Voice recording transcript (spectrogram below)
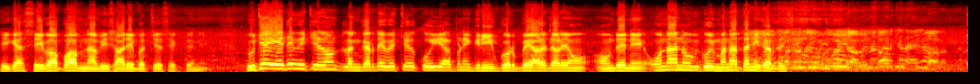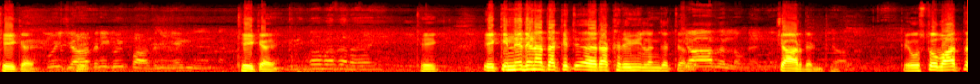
ਠੀਕ ਹੈ ਸੇਵਾ ਭਾਵਨਾ ਵੀ ਸਾਰੇ ਬੱਚੇ ਸਿੱਖਦੇ ਨੇ। ਦੂਜਾ ਇਹਦੇ ਵਿੱਚ ਜਦੋਂ ਲੰਗਰ ਦੇ ਵਿੱਚ ਕੋਈ ਆਪਣੇ ਗਰੀਬ ਗੁਰਬੇ ਵਾਲੇ ਦੁਆਲੇ ਆਉ- ਆਉਂਦੇ ਨੇ ਉਹਨਾਂ ਨੂੰ ਵੀ ਕੋਈ ਮਨਾ ਤਾਂ ਨਹੀਂ ਕਰਦੇ? ਕੋਈ ਆਵੇ ਸਭ ਨੂੰ ਖੁੱਲਾ ਲੰਗਰ ਠੀਕ ਹੈ। ਕੋਈ ਜਾਤ ਨਹੀਂ ਕੋਈ ਪਾਤ ਨਹੀਂ ਹੈਗੀ। ਠੀਕ ਹੈ। ਠੀਕ। ਇਹ ਕਿੰਨੇ ਦਿਨਾਂ ਤੱਕ ਚ- ਰੱਖਦੇ ਹੋ ਜੀ ਲੰਗਰ ਚੱਲ ਚਾਰ ਦਿਨ ਲਾਉਂਦੇ ਆ ਜੀ। 4 ਦਿਨ ਤੇ ਉਸ ਤੋਂ ਬਾਅਦ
